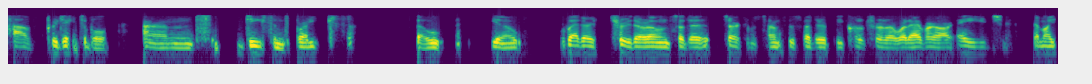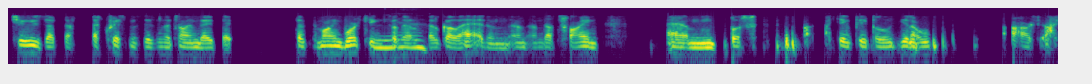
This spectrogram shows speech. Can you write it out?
have predictable and decent breaks. So, you know, whether through their own sort of circumstances, whether it be cultural or whatever, or age, they might choose that, that, that Christmas isn't the time they, they, they mind working, yeah. so they'll, they'll go ahead and, and, and that's fine. Um, but I think people, you know, are, are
